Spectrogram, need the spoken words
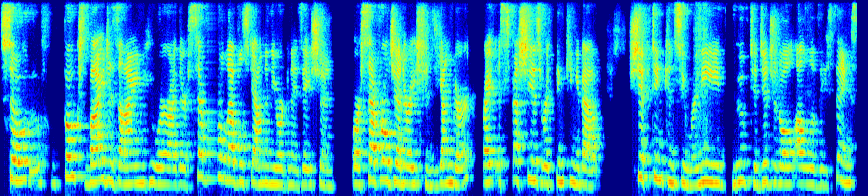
So folks by design who were either several levels down in the organization or several generations younger right especially as we're thinking about shifting consumer needs move to digital all of these things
